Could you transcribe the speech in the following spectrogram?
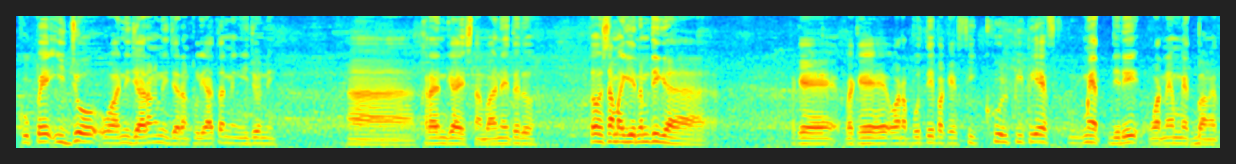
Coupe hijau. Wah ini jarang nih, jarang kelihatan yang hijau nih. Nah keren guys, tambahannya itu tuh. Tuh sama G63 pakai pakai warna putih pakai V-Cool PPF matte jadi warnanya matte banget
